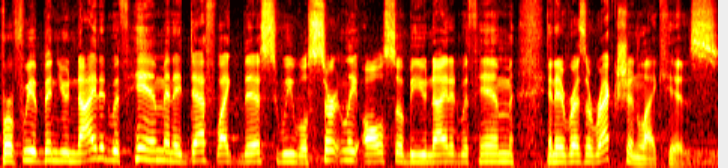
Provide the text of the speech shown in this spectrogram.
For if we have been united with him in a death like this, we will certainly also be united with him in a resurrection like his.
